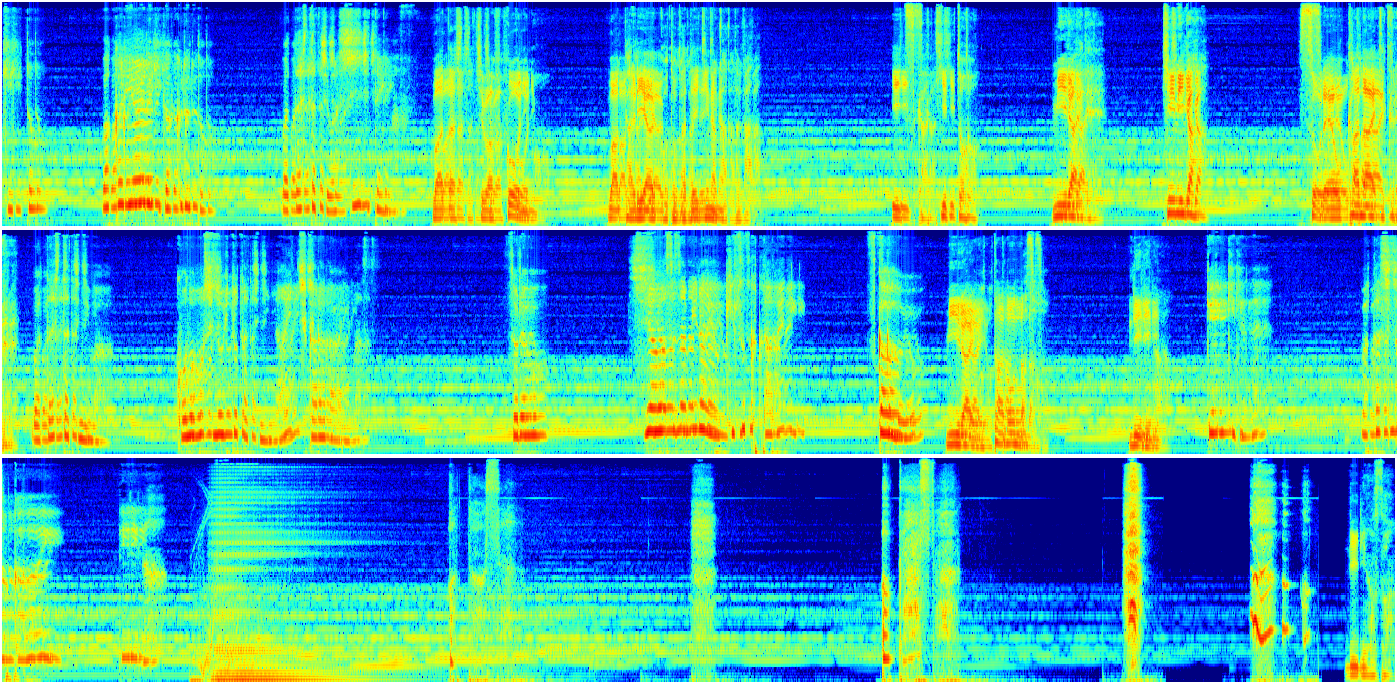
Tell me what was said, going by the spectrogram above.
きっと、分かり合える日が来ると、私たちは信じています。私たちは不幸にも分かり合うことができなかったが、いつかきっと未来で君がそれを叶えてくれる。私たちには、この星の人たちにない力があります。それを、幸せな未来を築くために、使うのよ。未来を頼んだぞ。リリナ。元気でね。私の可愛い、リリナ。リリナさん。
